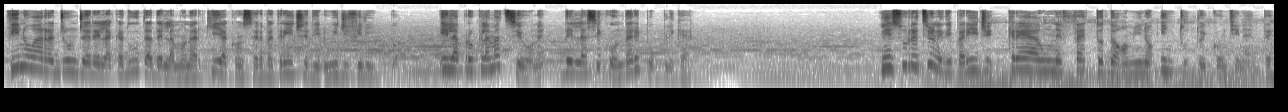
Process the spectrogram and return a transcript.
fino a raggiungere la caduta della monarchia conservatrice di Luigi Filippo e la proclamazione della Seconda Repubblica. L'insurrezione di Parigi crea un effetto domino in tutto il continente.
